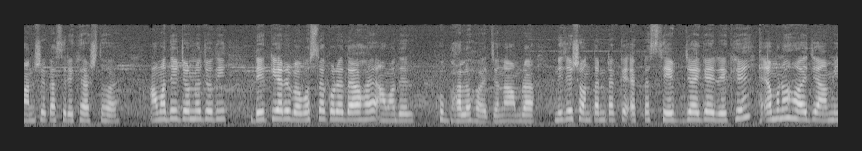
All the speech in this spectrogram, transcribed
মানুষের কাছে রেখে আসতে হয়। আমাদের জন্য যদি ডে কেয়ারের ব্যবস্থা করে দেওয়া হয়, আমাদের খুব ভালো হয়। যেন আমরা নিজের সন্তানটাকে একটা সেফ জায়গায় রেখে, এমনও হয় যে আমি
